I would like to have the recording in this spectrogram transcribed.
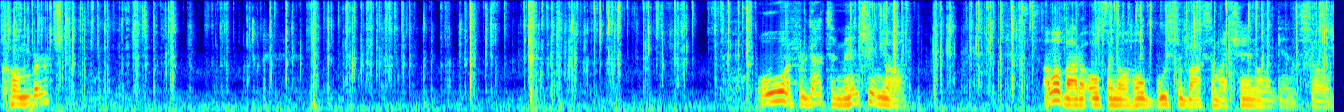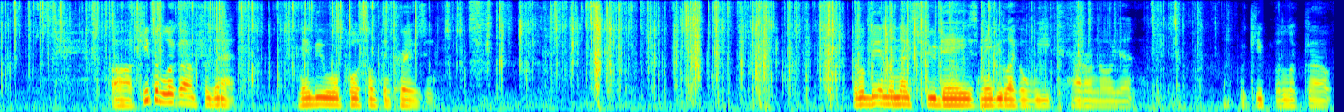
Cumber. Oh, I forgot to mention, y'all. I'm about to open a whole booster box on my channel again, so uh, keep a lookout for that. Maybe we'll pull something crazy. It'll be in the next few days, maybe like a week. I don't know yet. But keep a lookout.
